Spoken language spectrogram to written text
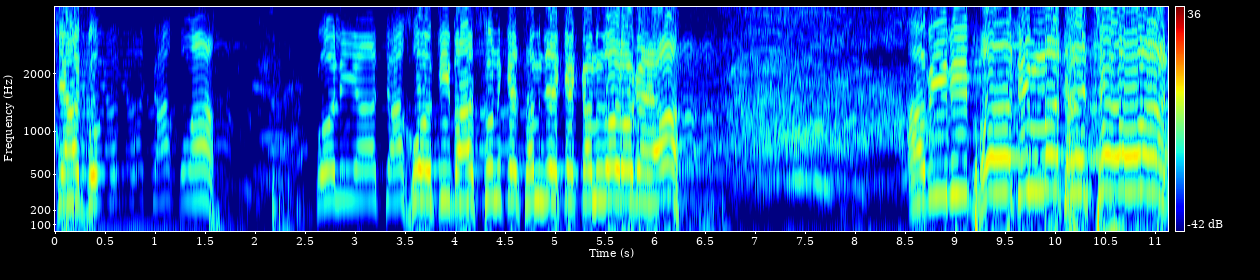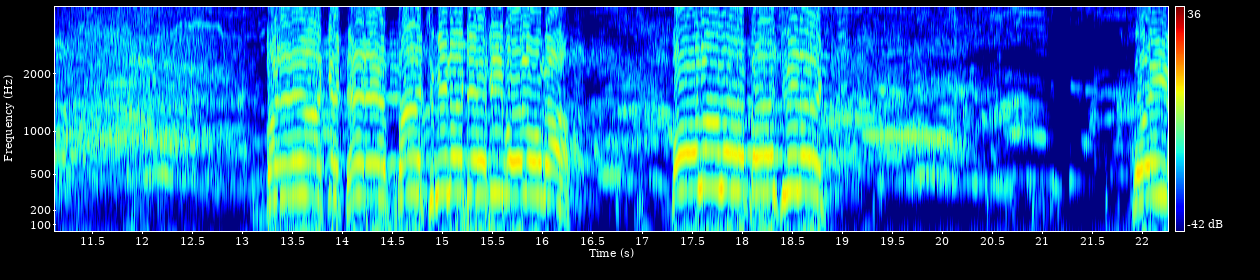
क्या गोलियाँ चाखुआ। गोलियाँ चाकुओं की बात सुन के समझे के कमज़ोर हो गया अभी भी बहुत हिम्मत है, छह ओवर। बड़े आके ठहरे, पाँच मिनट है अभी बोलूँगा। बोलूँगा पाँच मिनट। कोई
